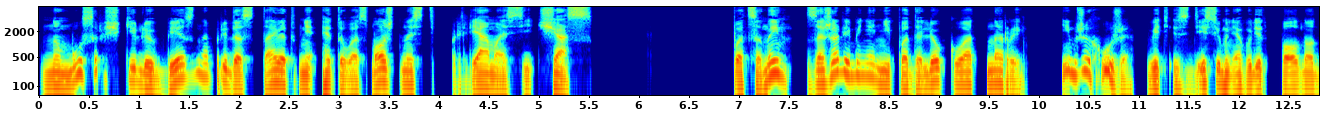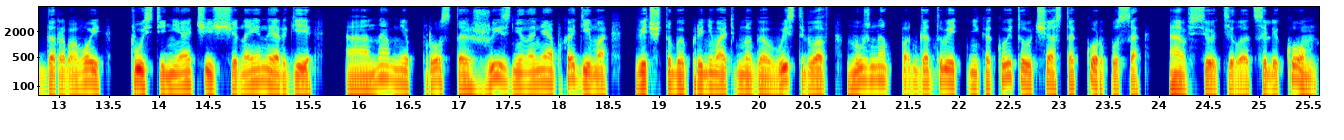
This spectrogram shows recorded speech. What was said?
но мусорщики любезно предоставят мне эту возможность прямо сейчас. Пацаны зажали меня неподалеку от норы. Им же хуже, ведь здесь у меня будет полно дармовой, пусть и не очищенной энергии, а она мне просто жизненно необходима, ведь чтобы принимать много выстрелов, нужно подготовить не какой-то участок корпуса, а все тело целиком,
